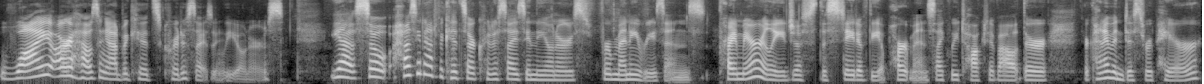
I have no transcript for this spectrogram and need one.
Why are housing advocates criticizing the owners? Yeah, so housing advocates are criticizing the owners for many reasons. Primarily just the state of the apartments, like we talked about. They're they're kind of in disrepair.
